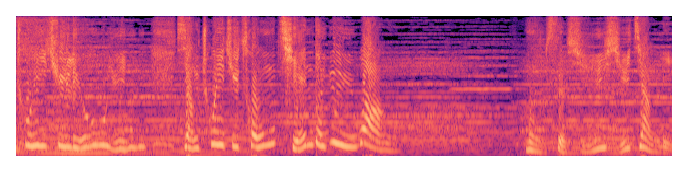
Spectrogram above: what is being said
吹去流云，想吹去从前的欲望。暮色徐徐降临，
